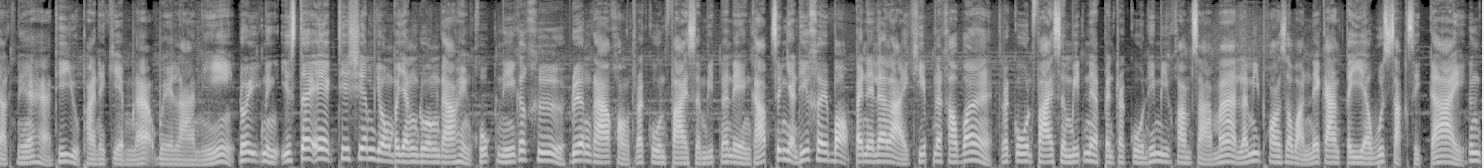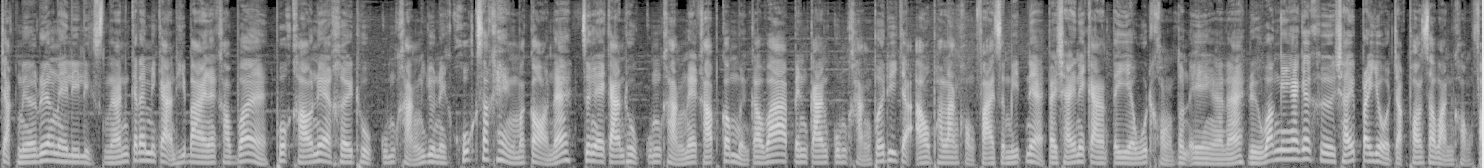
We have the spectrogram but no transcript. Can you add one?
จากเนื้อหาที่อยู่ภายในเกมณเวลานี้โดยอีกหนึ่งอีสเตอร์เอ็กที่เชื่อมโยงไปยังดวงดาวแห่งคุกนี้ก็คือเรื่องราวของตระกูลไฟสมิธนั่นเองครับ ซึ่งอย่างที่เคยบอกไปในหลาย ๆ คลิปนะครับว่าตระกูลไฟสมิธเนี่ยเป็นตระกูลที่มีความสามารถ และมีพรสวรรค์ในการตีอาวุธศักดิ์สิทธิ์ได้ซึ่งจากเนื้อเรื่องในลีลิกส์นั้นก็ได้มีการอธิบายนะครับว่า พวกเขาเนี่ยเคยถูกกุมขังอยู่ในคุกสักแห่งมาก่อนนะซึ่งไอการถูกกุมขังเนี่ยครับก็เหมือนกับว่าเป็นการกุมขังเพื่อที่จะเอาพลังของไฟสมิธเนี่ยไปใช้ในการตีอาวุธของตนเองนะหรือว่าง่าย ๆ ก็คือใช้ประโยชน์จากพรสวรรค์ของไฟ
